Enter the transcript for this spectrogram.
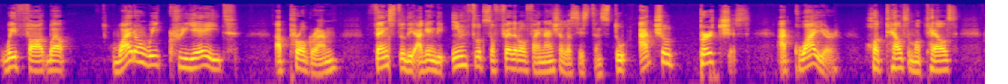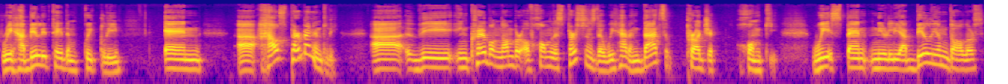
we thought, well, why don't we create a program thanks to the again the influx of federal financial assistance to actual purchase acquire hotels motels rehabilitate them quickly and uh, house permanently. Uh, the incredible number of homeless persons that we have and that's project homekey we spent nearly a billion dollars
